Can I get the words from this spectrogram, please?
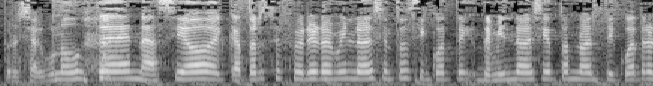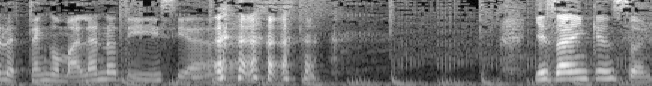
Pero si alguno de ustedes nació el 14 de febrero de, 1950, de 1994, les tengo malas noticias. Ya saben quién son.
